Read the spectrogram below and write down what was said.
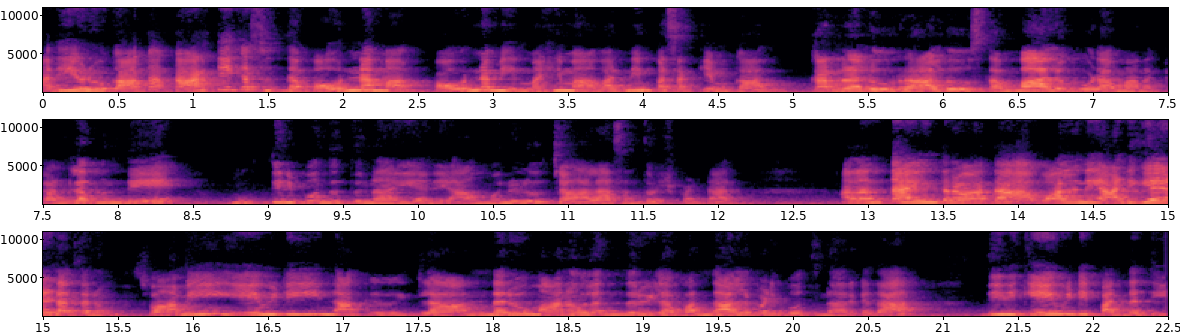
అదియును కాక కార్తీక శుద్ధ పౌర్ణమ పౌర్ణమి మహిమ వర్ణింప సఖ్యము కాదు. కర్రలు రాళ్ళు స్తంభాలు కూడా మన కండ్ల ముందే ముక్తిని పొందుతున్నాయి అని ఆ మునులు చాలా సంతోషపడ్డారు. అదంతా అయిన తర్వాత వాళ్ళని అడిగాడు అతను స్వామి ఏమిటి నాకు ఇట్లా అందరూ మానవులందరూ ఇలా బంధాలు పడిపోతున్నారు కదా దీనికి ఏమిటి పద్ధతి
